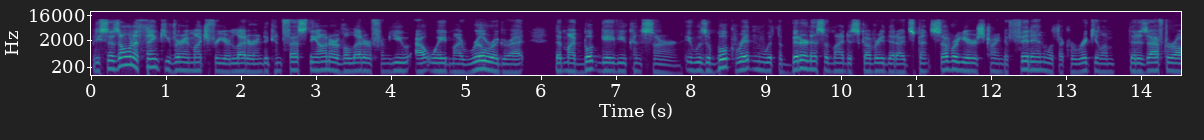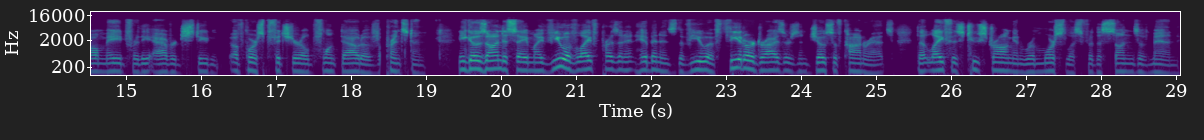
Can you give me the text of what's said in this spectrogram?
But he says, I want to thank you very much for your letter and to confess the honor of a letter from you outweighed my real regret that my book gave you concern. It was a book written with the bitterness of my discovery that I'd spent several years trying to fit in with a curriculum that is, after all, made for the average student. Of course, Fitzgerald flunked out of Princeton. He goes on to say, My view of life, President Hibben, is the view of Theodore Dreiser's and Joseph Conrad's that life is too strong and remorseless for the sons of men.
